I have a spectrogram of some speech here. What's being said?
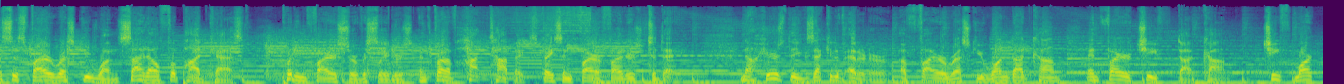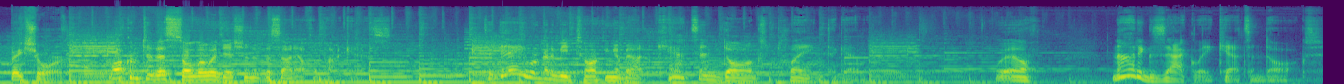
This is Fire Rescue One Side Alpha Podcast, putting fire service leaders in front of hot topics facing firefighters today. Now, here's the executive editor of FireRescue1.com and FireChief.com, Chief Marc Bashoor. Welcome to this solo edition of the Side Alpha Podcast. Today we're going to be talking about cats and dogs playing together. Well, not exactly cats and dogs.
